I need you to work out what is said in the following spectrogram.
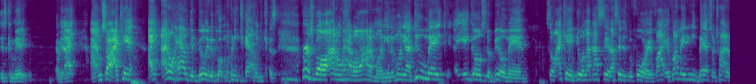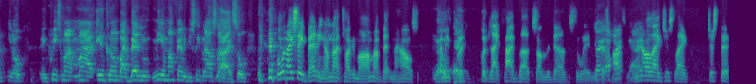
is committed. I mean, I I'm sorry, I can't, I, I don't have the ability to put money down because first of all, I don't have a lot of money. And the money I do make, it goes to the bill, man. So I can't do it. Like I said, I said this before. If I if I made any bets or try to, you know, increase my my income by betting, me and my family be sleeping outside. So well, when I say betting, I'm not talking about I'm not betting the house. No, I mean okay. put put like five bucks on the Dubs to win okay, if it's possible. Right, you know, like just like just to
